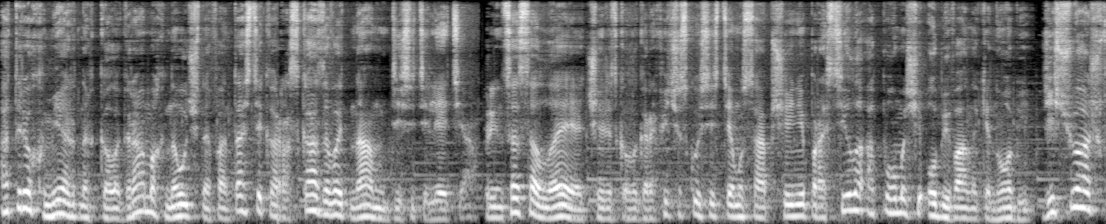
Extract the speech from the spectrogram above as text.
О трехмерных голограммах научная фантастика рассказывает нам десятилетия. Принцесса Лея через голографическую систему сообщений просила о помощи Оби-Вана Кеноби еще аж в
